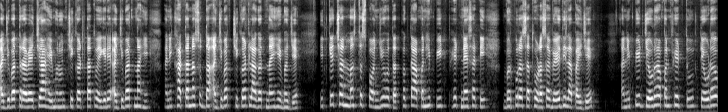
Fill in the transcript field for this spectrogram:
अजिबात रव्याचे आहे म्हणून चिकटतात वगैरे अजिबात नाही. आणि खातानासुद्धा अजिबात चिकट लागत नाही हे भजे. इतके छान मस्त स्पॉन्जी होतात. फक्त आपण हे पीठ फेटण्यासाठी भरपूर असा थोडासा वेळ दिला पाहिजे. आणि पीठ जेवढं आपण फेटतो तेवढं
